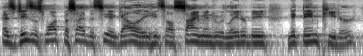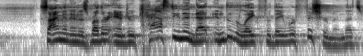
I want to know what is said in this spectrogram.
As Jesus walked beside the Sea of Galilee, he saw Simon, who would later be nicknamed Peter, Simon and his brother Andrew casting a net into the lake, for they were fishermen. That's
